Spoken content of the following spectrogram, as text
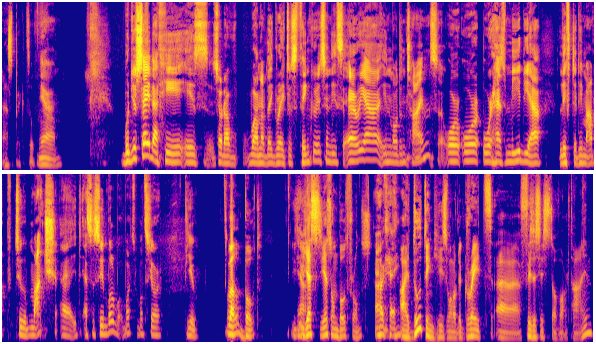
aspects of Yeah. Would you say that he is sort of one of the greatest thinkers in this area in modern times, or or or has media lifted him up too much uh, as a symbol? What's what's your view? well both Yeah. yes yes on both fronts Okay. I do think he's one of the great uh, physicists of our time.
